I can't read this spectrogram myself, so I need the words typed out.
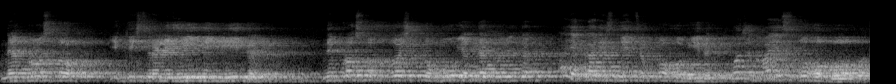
не просто якийсь релігійний лідер, не просто хтось, хто був, як деколи а яка різниця в кого вірить? Кожен має свого Бога.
